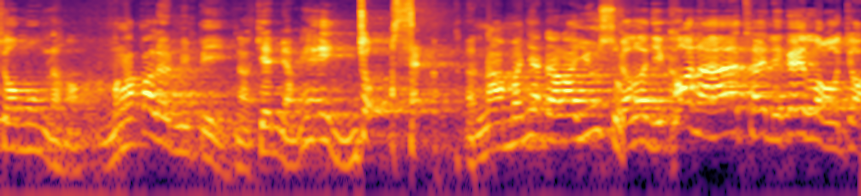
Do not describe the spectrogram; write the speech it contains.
cho mung nào không? Mengapa lewat mimpi? Nah, kian yang eh jok set. Namanya adalah Yusuf. Kalau ni kau na, saya ni kai lo jo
